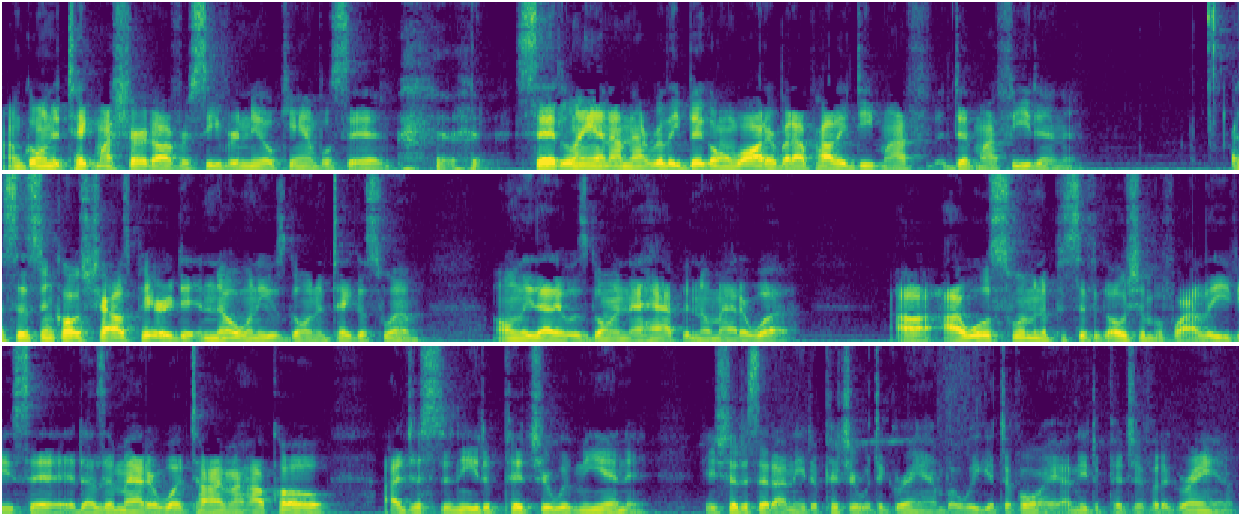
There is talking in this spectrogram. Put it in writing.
I'm going to take my shirt off, receiver Neil Campbell said. said Land, I'm not really big on water, but I'll probably dip my, dip my feet in it. Assistant coach Charles Perry didn't know when he was going to take a swim, only that it was going to happen no matter what. Uh, I will swim in the Pacific Ocean before I leave, he said. It doesn't matter what time or how cold. I just need a picture with me in it. He should have said I need a picture with the gram, but we get the point. I need a picture for the gram.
